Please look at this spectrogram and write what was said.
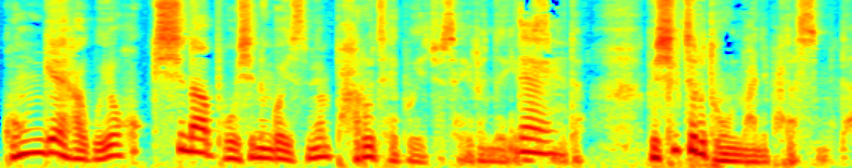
공개하고요. 혹시나 보시는 거 있으면 바로 제보해 주세요. 이런 얘기를 네. 했습니다. 그 실제로 도움을 많이 받았습니다.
